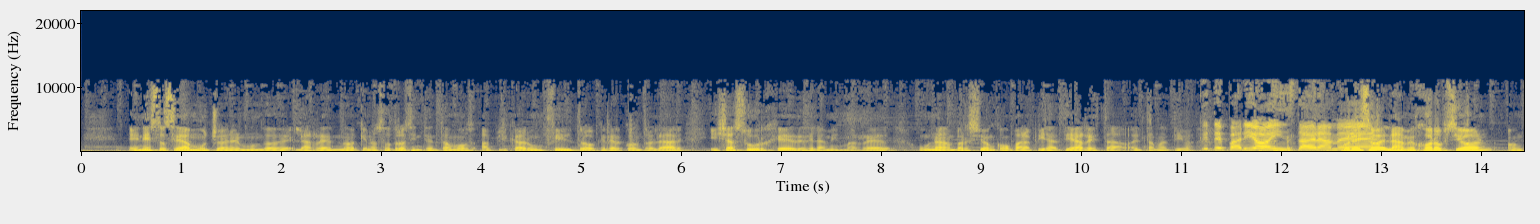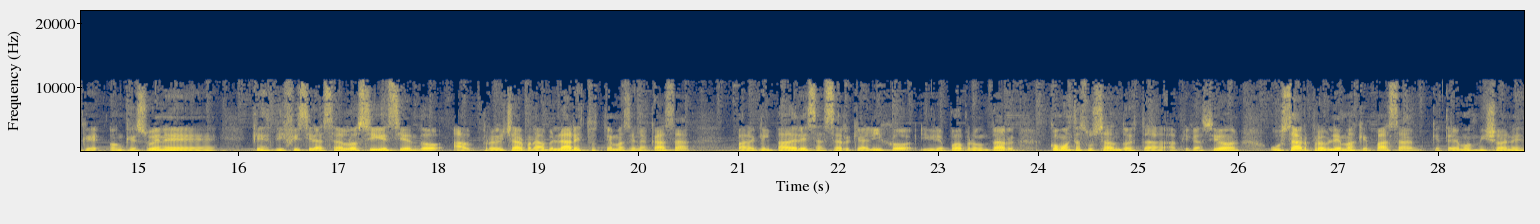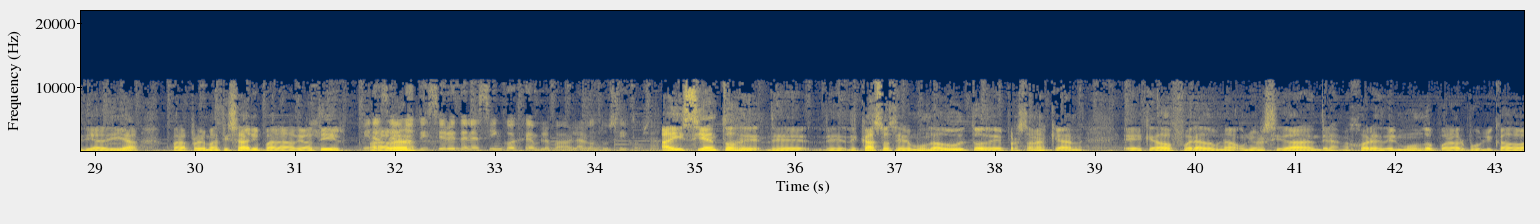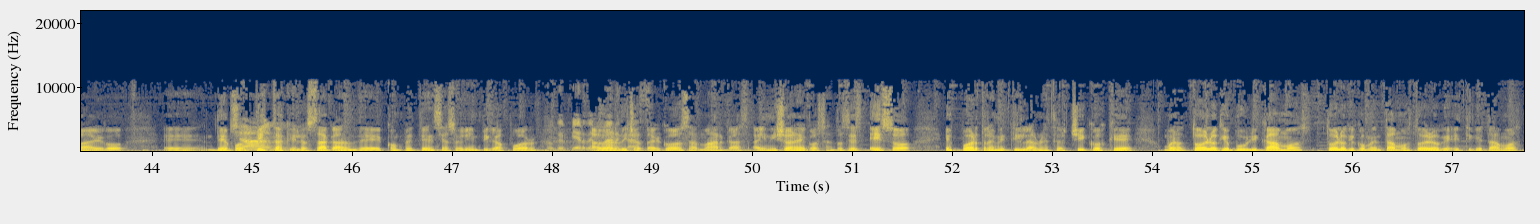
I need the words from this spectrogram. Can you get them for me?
en eso se da mucho en el mundo de la red, ¿no? Que nosotros intentamos aplicar un filtro o querer controlar y ya surge desde la misma red una versión como para piratear esta alternativa. ¿Qué te parió Instagram? Por eh? eso la mejor opción, aunque aunque suene que es difícil hacerlo, sigue siendo aprovechar para hablar estos temas en la casa para que el padre se acerque al hijo y le pueda preguntar cómo estás usando esta aplicación, usar problemas que pasan, que tenemos millones día a día, para problematizar y para debatir. Mirás para el ver. noticiero y tenés cinco ejemplos para hablar con tus hijos ya. Hay cientos de, de, casos en el mundo adulto de personas que han eh, quedado fuera de una universidad de las mejores del mundo por haber publicado algo. Eh, deportistas que lo sacan de competencias olímpicas por haber dicho tal cosa, marcas, hay millones de cosas. Entonces eso es poder transmitirle a nuestros chicos que, bueno, todo lo que publicamos, todo lo que comentamos, todo lo que etiquetamos,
